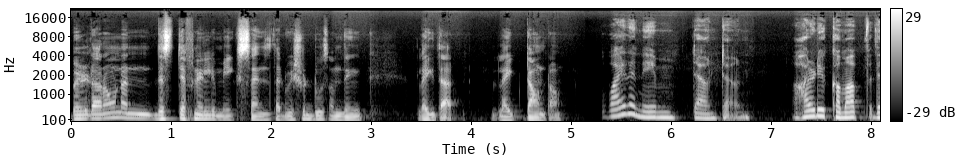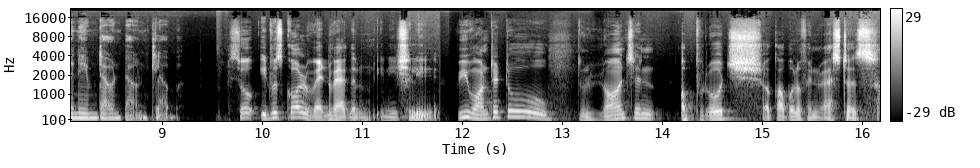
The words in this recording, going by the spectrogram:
build around and this definitely makes sense that we should do something like that like downtown. Why the name downtown how did you come up with the name Downtown Club? So it was called Wagon initially. We wanted to, launch and approach a couple of investors,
